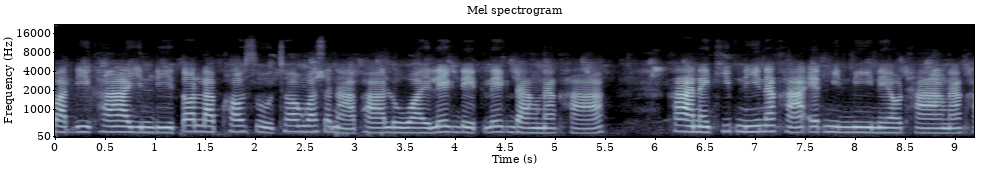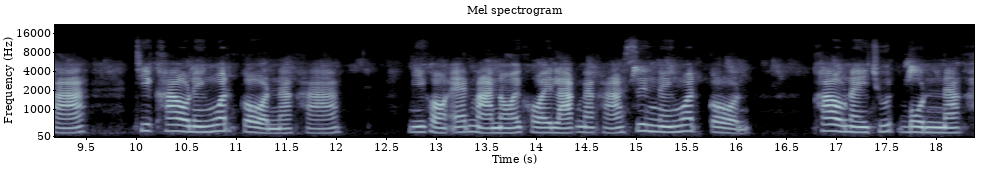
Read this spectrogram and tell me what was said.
วัสดีค่ะ ยินดีต้อนรับเข้าสู่ช่องวาสนาพารวยเลขเด็ดเลขดังนะคะ ค่ะในคลิปนี้นะคะแอดมินมีแนวทางนะคะ ที่เข้าในงวดก่อนนะคะ มีของแอดหมาน้อยคอยรักนะคะ ซึ่งในงวดก่อนเข้าในชุดบนนะค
